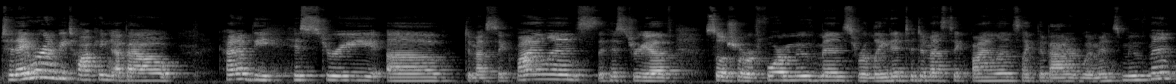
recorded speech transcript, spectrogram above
today we're going to be talking about kind of the history of domestic violence, the history of social reform movements related to domestic violence, like the battered women's movement.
